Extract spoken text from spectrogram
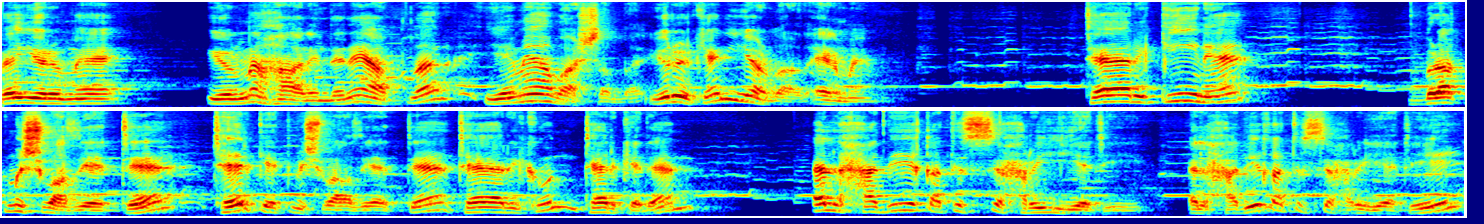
ve yürüme yürüme halinde ne yaptılar? Yemeye başladılar. Yürürken yiyorlardı elmayı. Terikine bırakmış vaziyette, terk etmiş vaziyette, terikun terk eden El hadikati sihriyeti. El hadikati sihriyeti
